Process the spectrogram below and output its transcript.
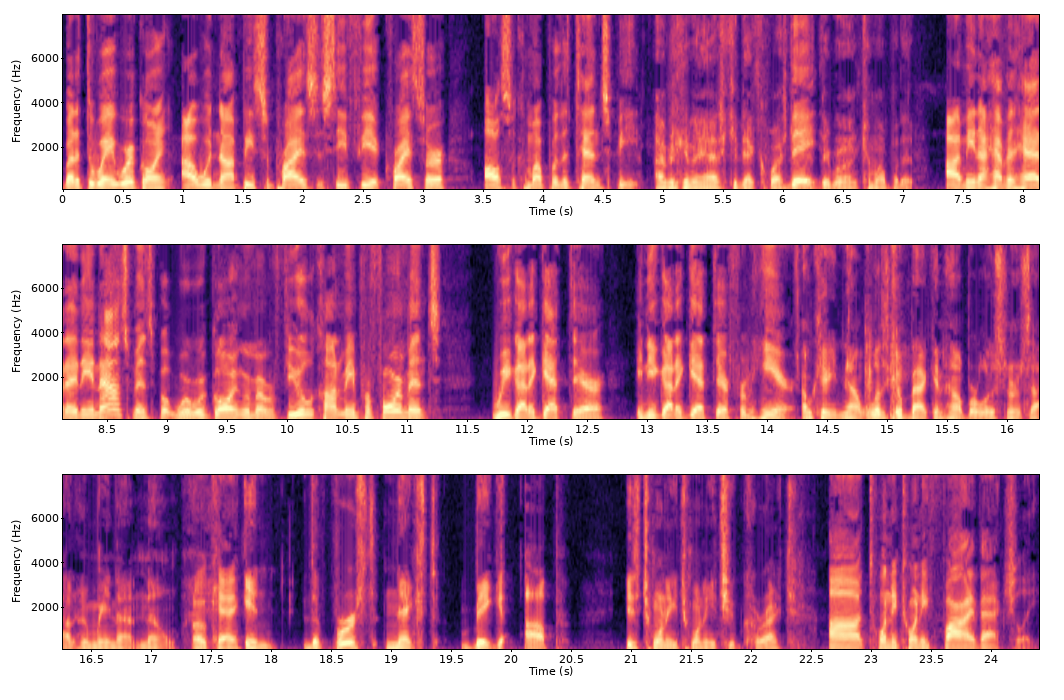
But at the way we're going, I would not be surprised to see Fiat Chrysler also come up with a 10 speed. I was going to ask you that question They- if they were going to come up with it. I mean, I haven't had any announcements, but where we're going, remember, fuel economy and performance, we got to get there, and you got to get there from here. Okay, now let's go back and help our listeners out who may not know. Okay. In the first next big up is 2022, correct? Uh, 2025, actually.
